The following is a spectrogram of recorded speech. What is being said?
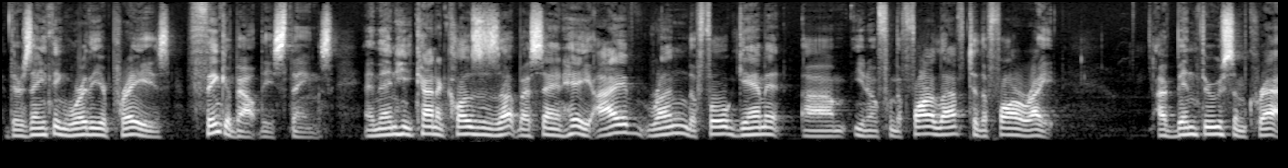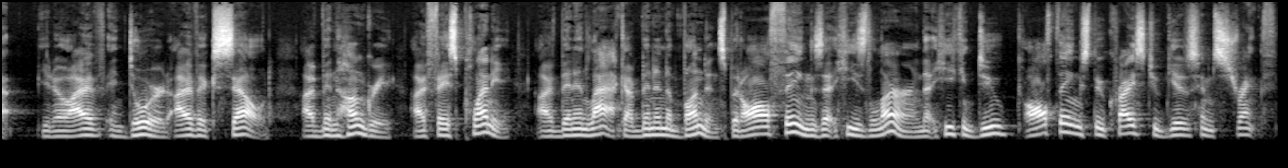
if there's anything worthy of praise, think about these things. And then he kind of closes up by saying, Hey, I've run the full gamut, um, you know, from the far left to the far right. I've been through some crap. You know, I've endured, I've excelled, I've been hungry, I've faced plenty, I've been in lack, I've been in abundance, but all things that he's learned that he can do all things through Christ who gives him strength.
